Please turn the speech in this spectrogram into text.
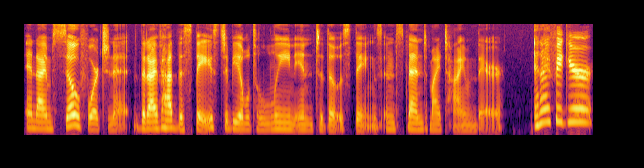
And I'm so fortunate that I've had the space to be able to lean into those things and spend my time there. And I figure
